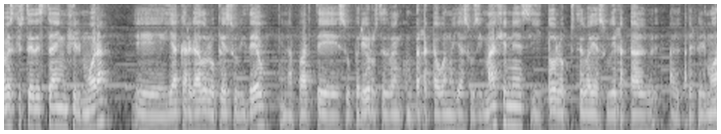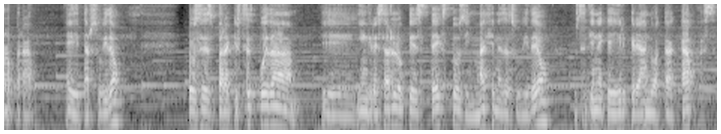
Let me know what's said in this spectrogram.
vez que usted está en Filmora, eh, ya ha cargado lo que es su video, en la parte superior usted va a encontrar acá, bueno, ya sus imágenes y todo lo que usted vaya a subir acá al, Filmora para editar su video. Entonces, para que usted pueda eh, ingresar lo que es textos, imágenes de su video, usted tiene que ir creando acá capas.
